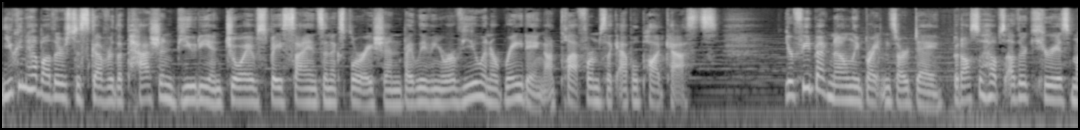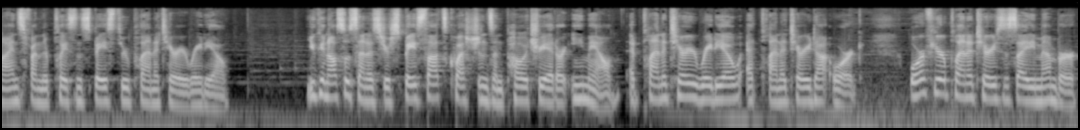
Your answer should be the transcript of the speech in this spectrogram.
You can help others discover the passion, beauty, and joy of space science and exploration by leaving a review and a rating on platforms like Apple Podcasts. Your feedback not only brightens our day, but also helps other curious minds find their place in space through planetary radio. You can also send us your space thoughts, questions, and poetry at our email at planetaryradio at planetary.org. Or if you're a Planetary Society member,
